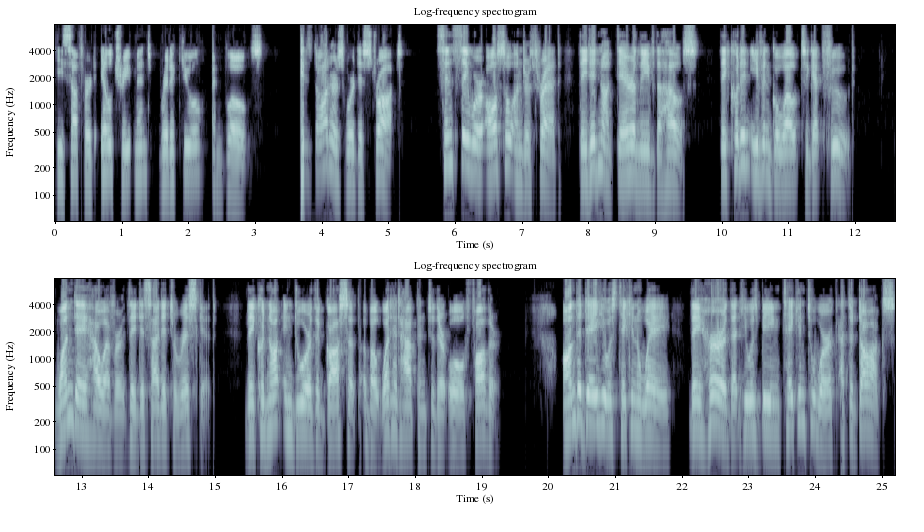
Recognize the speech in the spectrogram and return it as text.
He suffered ill treatment, ridicule, and blows. His daughters were distraught. Since they were also under threat, they did not dare leave the house. They couldn't even go out to get food. One day, however, they decided to risk it. They could not endure the gossip about what had happened to their old father. On the day he was taken away, they heard that he was being taken to work at the docks,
